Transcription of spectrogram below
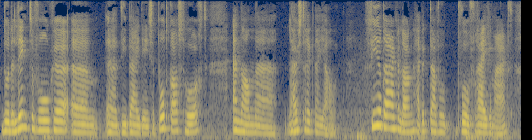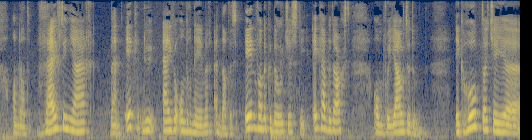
Door de link te volgen uh, die bij deze podcast hoort. En dan luister ik naar jou. Vier dagen lang heb ik daarvoor voor vrijgemaakt. Omdat 15 jaar ben ik nu eigen ondernemer en dat is een van de cadeautjes die ik heb bedacht om voor jou te doen. Ik hoop dat je,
